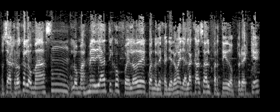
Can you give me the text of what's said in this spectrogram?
O sea, creo que lo más mm, lo más mediático fue lo de cuando le cayeron allá a la casa del partido, pero es que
